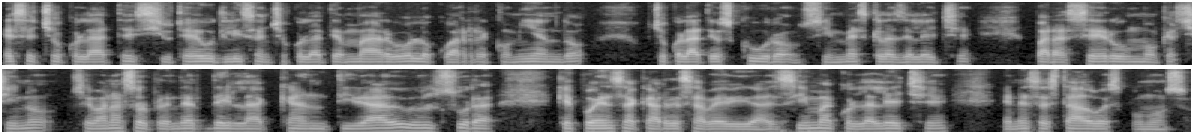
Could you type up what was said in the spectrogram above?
ese chocolate, si ustedes utilizan chocolate amargo, lo cual recomiendo, chocolate oscuro sin mezclas de leche para hacer un mocachino, se van a sorprender de la cantidad de dulzura que pueden sacar de esa bebida, encima con la leche en ese estado espumoso.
